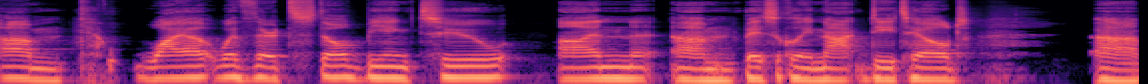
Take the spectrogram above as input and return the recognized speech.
Um, while with there still being two un, um, basically not detailed, uh,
